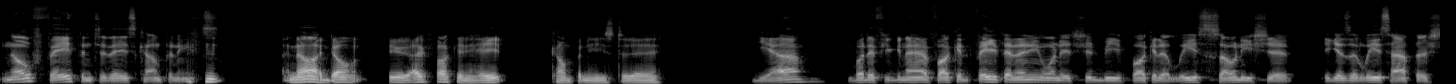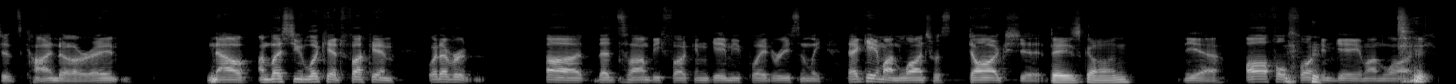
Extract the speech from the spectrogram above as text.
No faith in today's companies. No, I don't, dude. I fucking hate companies today. yeah, but if you're gonna have fucking faith in anyone, it should be fucking at least Sony shit because at least half their shit's kinda alright. Now, unless you look at fucking whatever uh that zombie fucking game you played recently, that game on launch was dog shit. Days gone. Yeah, awful fucking game on launch.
